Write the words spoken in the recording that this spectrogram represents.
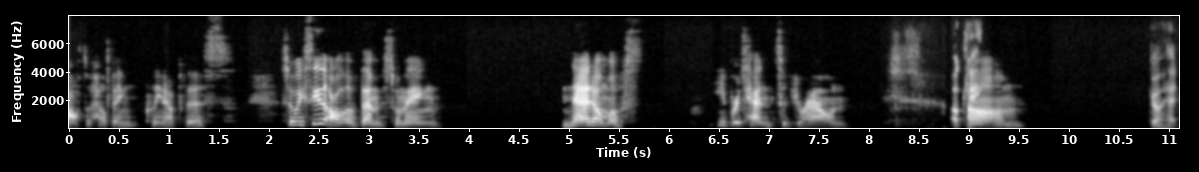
also helping clean up this. So we see all of them swimming. Ned almost he pretends to drown. Okay, Um go ahead.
